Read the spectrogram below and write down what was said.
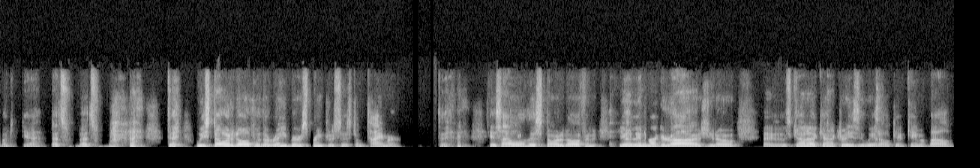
but yeah, that's that's we started off with a Rainbird sprinkler system timer. To, is how all this started off, and you know, in my garage, you know, it was kind of kind of crazy the way it all came, came about.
